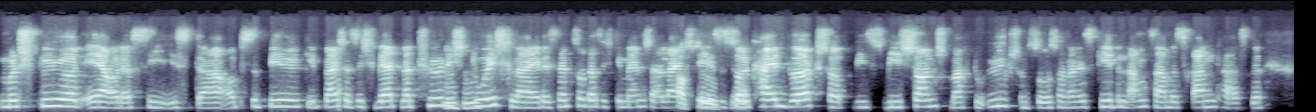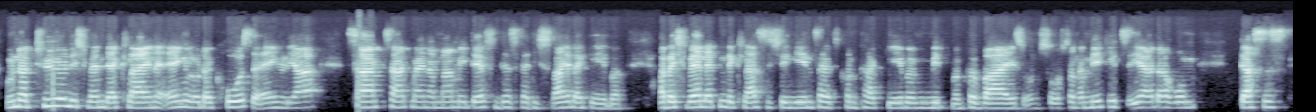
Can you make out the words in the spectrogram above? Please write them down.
man spürt, er oder sie ist da, ob es ein Bild gibt. Weißt du, also ich werde natürlich mhm. durchleiden. Es ist nicht so, dass ich die Menschen allein stehe. Es ja. soll kein Workshop, wie ich sonst mache, du übst und so, sondern es geht ein langsames Rantaste. Und natürlich, wenn der kleine Engel oder große Engel, ja, sagt, sagt meiner Mami das und das werde ich es weitergeben. Aber ich werde nicht in den klassischen Jenseitskontakt geben mit Beweis und so, sondern mir geht es eher darum, dass es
